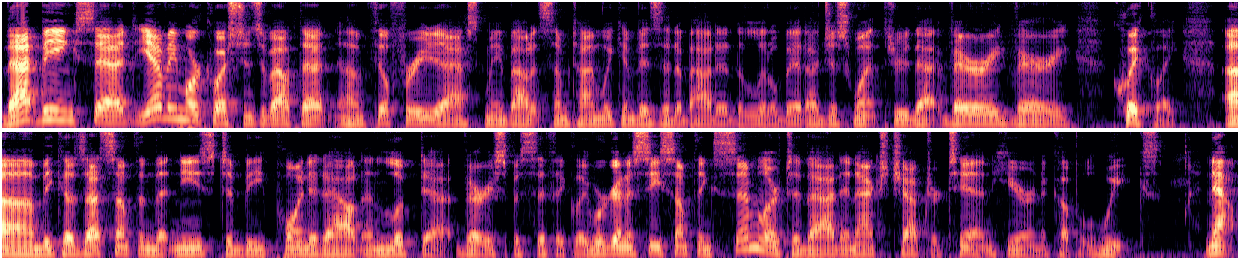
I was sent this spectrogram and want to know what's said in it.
that being said, you have any more questions about that? Um, feel free to ask me about it sometime. We can visit about it a little bit. I just went through that very, very quickly um, because that's something that needs to be pointed out and looked at very specifically. We're going to see something similar to that in Acts chapter 10 here in a couple of weeks. Now,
